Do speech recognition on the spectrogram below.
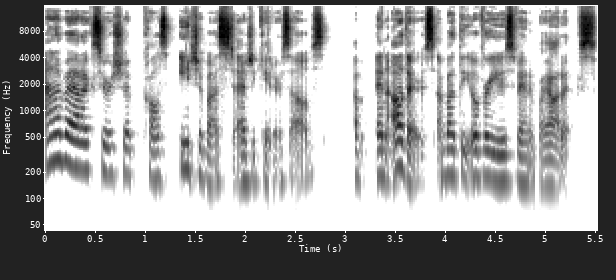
Antibiotic stewardship calls each of us to educate ourselves and others about the overuse of antibiotics.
